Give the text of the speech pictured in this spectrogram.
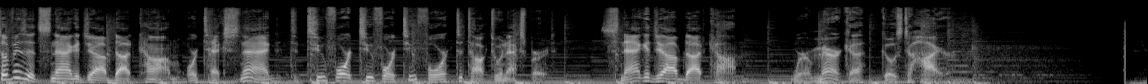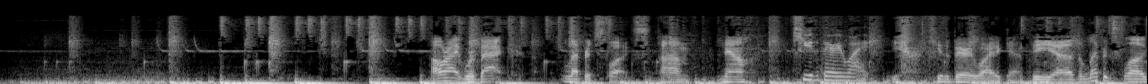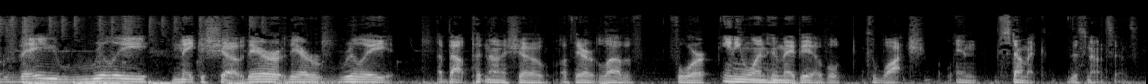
So visit snagajob.com or text snag to 242424 to talk to an expert. Snagajob.com, where America goes to hire. All right, we're back. Leopard slugs. Um, now, Cue the Barry White. Yeah, cue the Barry White again. The uh, the leopard slugs they really make a show. They're they're really about putting on a show of their love for anyone who may be able to watch and stomach this nonsense.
